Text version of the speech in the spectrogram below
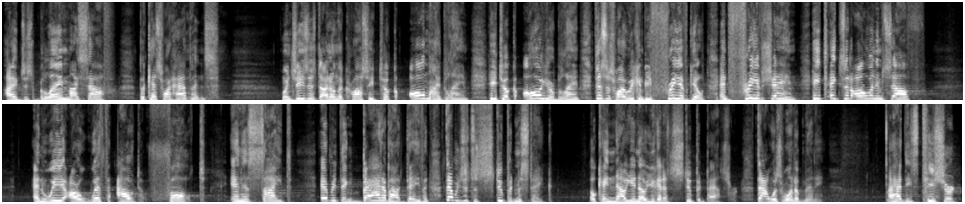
I just blame myself. But guess what happens? When Jesus died on the cross, He took all my blame. He took all your blame. This is why we can be free of guilt and free of shame. He takes it all in Himself and we are without fault in his sight. Everything bad about David, that was just a stupid mistake. Okay, now you know you got a stupid pastor. That was one of many. I had these t shirt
